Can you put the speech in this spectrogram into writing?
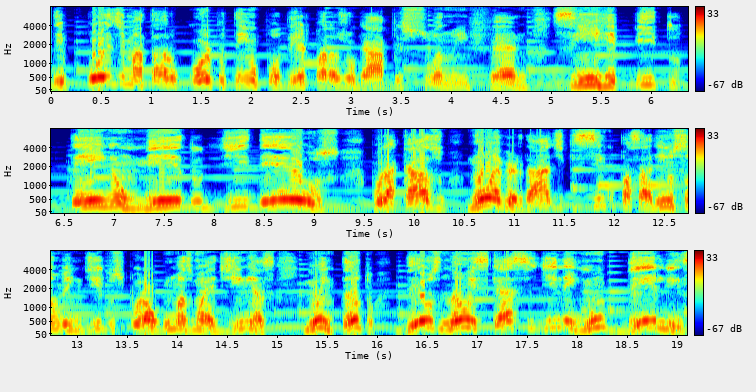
depois de matar o corpo tem o poder para jogar a pessoa no inferno. Sim, repito, tenham medo de Deus. Por acaso não é verdade que cinco passarinhos são vendidos por algumas moedinhas? No entanto, Deus não esquece de nenhum deles.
